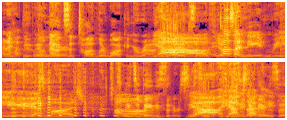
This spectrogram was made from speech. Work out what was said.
and I have people And now there. it's a toddler walking around all yeah, by itself. it yeah. doesn't need me as much. It just needs a babysitter. Cece. Um, yeah, Cece yeah, can exactly.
